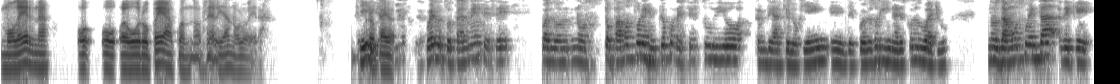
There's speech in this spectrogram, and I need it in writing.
moderna o, europea cuando en realidad no lo era. sí, de acuerdo, totalmente. Cuando nos topamos, por ejemplo, con este estudio de arqueología eh, de pueblos originarios con los guayú, nos damos cuenta de que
